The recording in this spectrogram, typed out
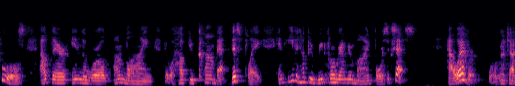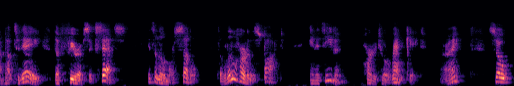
tools out there in the world online that will help you combat this plague and even help you reprogram your mind for success. However, what we're going to talk about today, the fear of success, it's a little more subtle. It's a little harder to spot, and it's even harder to eradicate. All right? So,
